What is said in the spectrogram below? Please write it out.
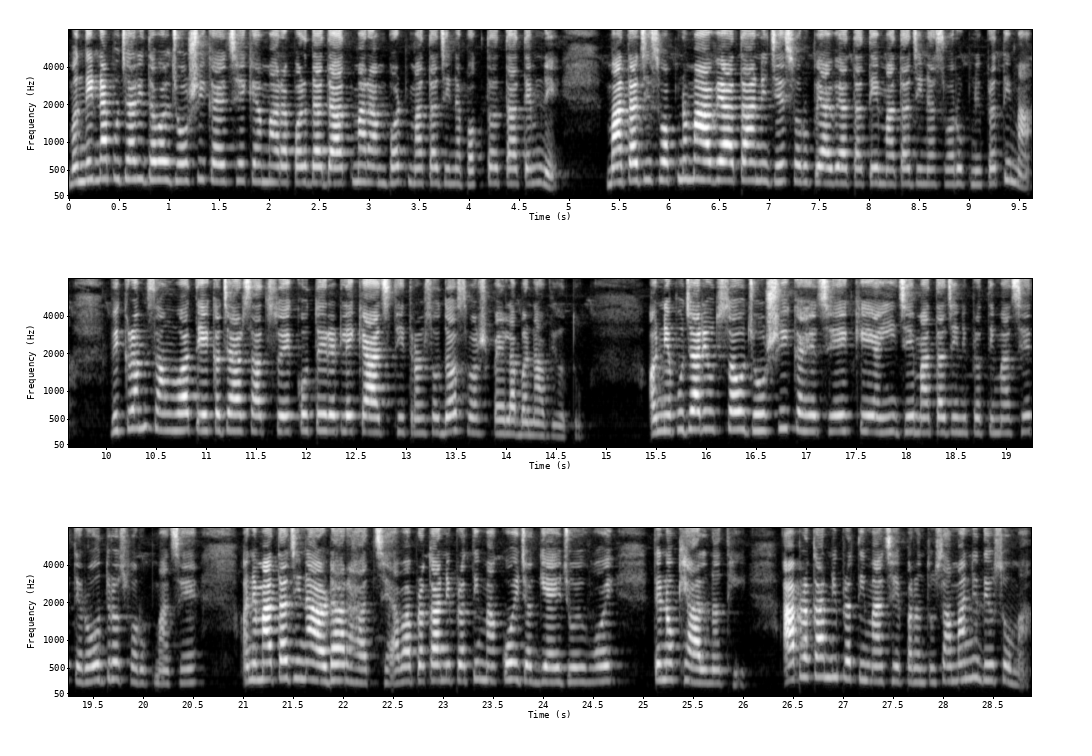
મંદિરના પૂજારી ધવલ જોશી કહે છે કે અમારા પરદાદા આત્મારામ ભટ્ટ માતાજીના ભક્ત હતા. તેમને માતાજી સ્વપ્નમાં આવ્યા હતા અને જે સ્વરૂપે આવ્યા હતા તે માતાજીના સ્વરૂપની પ્રતિમા વિક્રમ સંવત એક હજાર સાતસો એકોતેર એટલે કે આજથી ત્રણસો દસ વર્ષ પહેલાં બનાવ્યું હતું. અન્ય પૂજારી ઉત્સવ જોશી કહે છે કે અહીં જે માતાજીની પ્રતિમા છે તે રૌદ્ર સ્વરૂપમાં છે અને માતાજીના અઢાર હાથ છે. આવા પ્રકારની પ્રતિમા કોઈ જગ્યાએ જોઈ હોય તેનો ખ્યાલ નથી. આ પ્રકારની પ્રતિમા છે પરંતુ સામાન્ય દિવસોમાં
